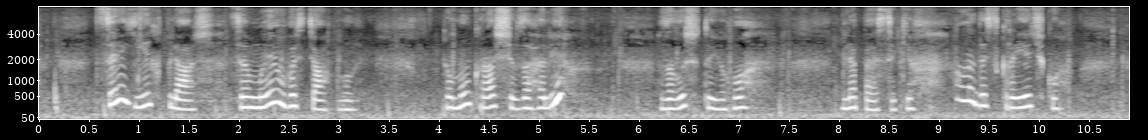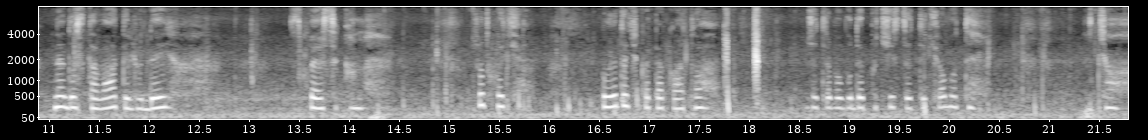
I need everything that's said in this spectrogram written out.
Це їх пляж, це ми в гостях були. Тому краще взагалі залишити його для песиків. Але десь краєчку не доставати людей з песиками. Тут хоч плиточка така, то Вже треба буде почистити чоботи. Нічого.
